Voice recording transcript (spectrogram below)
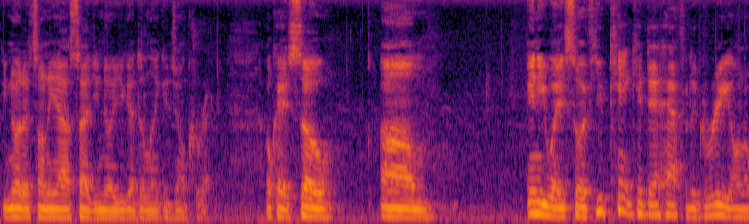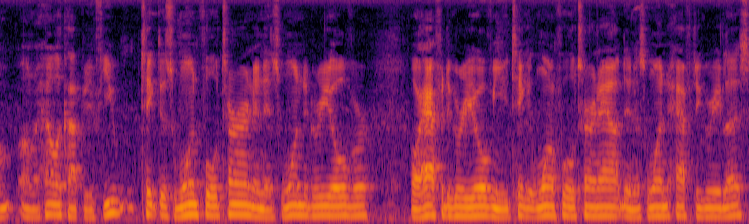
You know that's on the outside. You know you got the linkage on correct. Okay, so um, anyway, so if you can't get that half a degree on a, on a helicopter, if you take this one full turn and it's one degree over, or half a degree over, and you take it one full turn out, then it's one half degree less,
